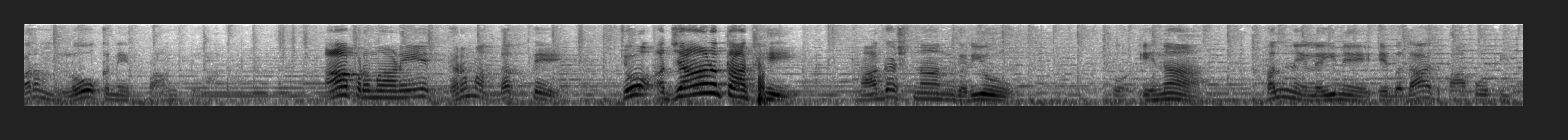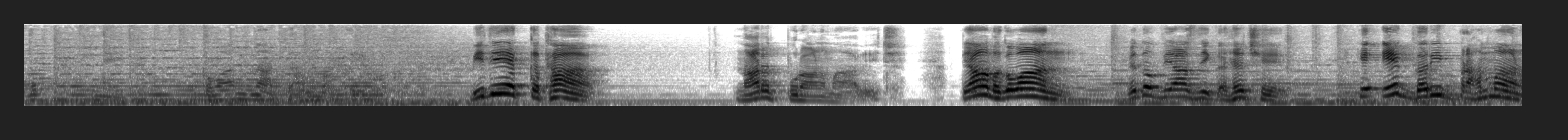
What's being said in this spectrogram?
પરમ લોકને પામતો આ પ્રમાણે ધર્મદત્તે જો અજાણતાથી સ્નાન કર્યું, તો એના ફલને લઈને એ બધા જ પાપોથી મુક્ત થઈને ભગવાનના ધામમાં ગયો બીજી એક કથા નારદ પુરાણમાં આવે છે. ત્યાં ભગવાન વેદવ્યાસજી કહે છે કે એક ગરીબ બ્રાહ્મણ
